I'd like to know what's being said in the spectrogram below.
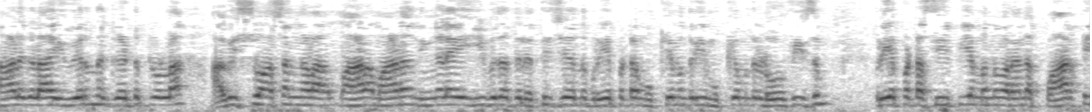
നാളുകളായി ഉയർന്നു കേട്ടിട്ടുള്ള അവിശ്വാസങ്ങളാണ് നിങ്ങളെ ഈ വിധത്തിൽ എത്തിച്ചതെന്ന് പ്രിയപ്പെട്ട മുഖ്യമന്ത്രിയും മുഖ്യമന്ത്രിയുടെ ഓഫീസും പ്രിയപ്പെട്ട സി പി എം എന്ന് പറയുന്ന പാർട്ടി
